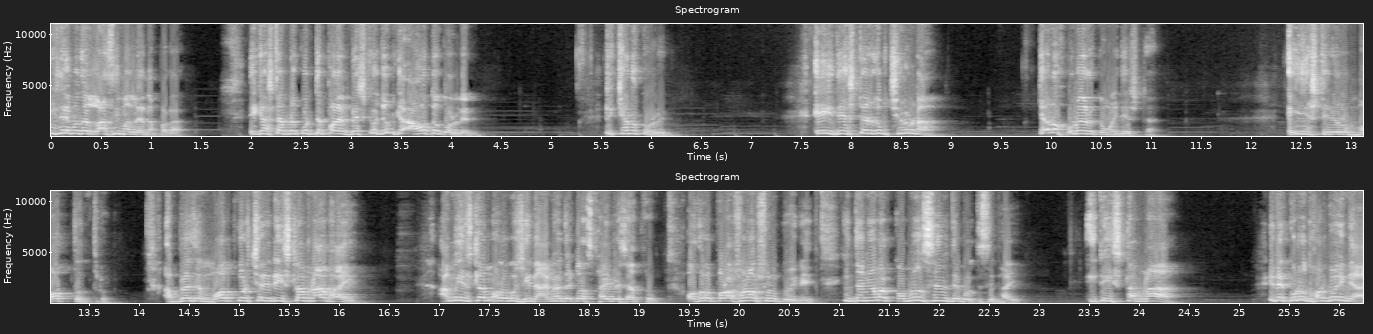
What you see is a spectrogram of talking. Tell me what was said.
পিঠের মধ্যে লাথি মারলেন আপনারা। এই কাজটা আপনি করতে পারেন, বেশ কয়েকজনকে আহত করলেন। এটা কেন করলেন? এই দেশটা এরকম ছিল না। কেন হলো এরকম এই দেশটা? এই দেশটা হলো মততন্ত্র আপনারা যে মত করছেন, এটা ইসলাম না ভাই। আমি ইসলাম ভালো বুঝি না, আমি হয়তো ক্লাস ফাইভের ছাত্র, অথবা পড়াশোনাও শুরু করিনি কিন্তু আমি আমার কমন সেন্স দিয়ে বলতেছি, ভাই, এটা ইসলাম না। এটা কোনো ধর্মই না।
